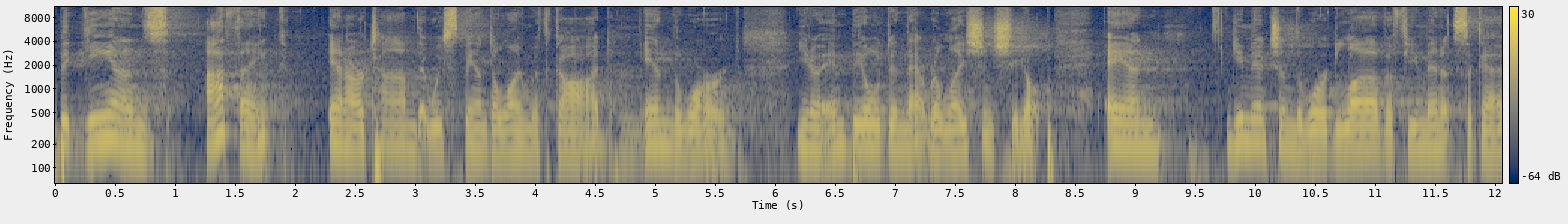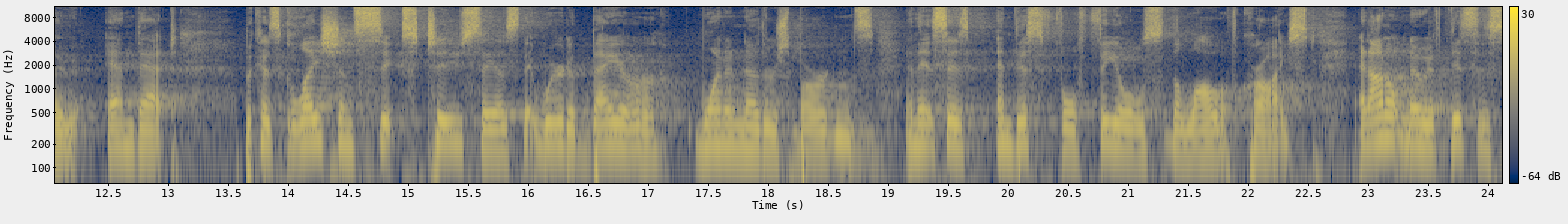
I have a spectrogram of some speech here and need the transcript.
begins, I think, in our time that we spend alone with God in the Word, you know, and building that relationship. And you mentioned the word love a few minutes ago, and that because Galatians 6 2 says that we're to bear one another's burdens. Mm. And it says, and this fulfills the law of Christ. And I don't know if this is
